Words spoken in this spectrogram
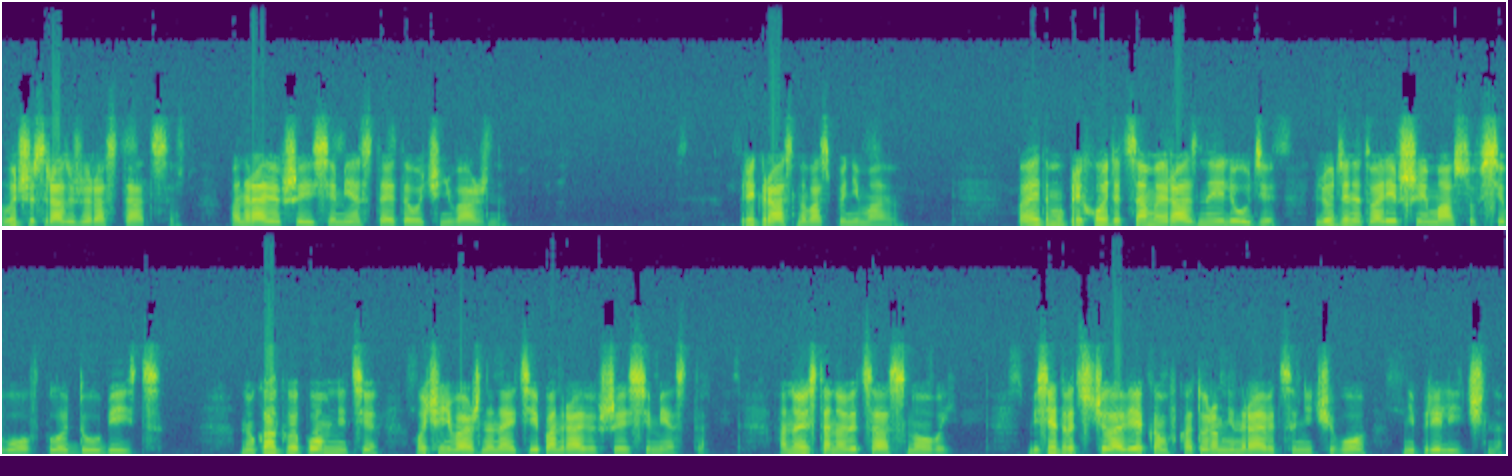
лучше сразу же расстаться. Понравившееся место – это очень важно. Прекрасно вас понимаю. Поэтому приходят самые разные люди, люди, натворившие массу всего, вплоть до убийц. Но, как вы помните, очень важно найти понравившееся место. Оно и становится основой. Беседовать с человеком, в котором не нравится ничего, неприлично.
